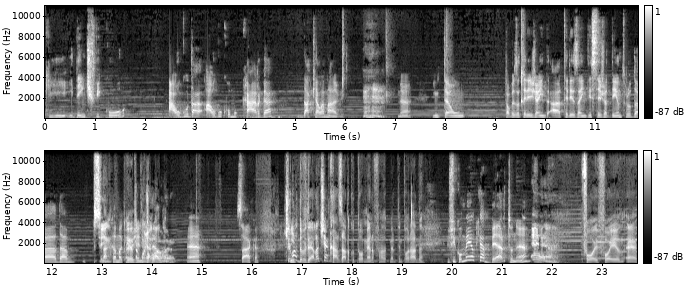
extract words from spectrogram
que identificou algo da algo como carga daquela nave, Uhum. né? Então, talvez a Teresa ainda, a Teresa ainda esteja dentro da, da, Sim, da cama ela tá criogênica congelada. dela. É. Saca? Tira uma dúvida, ela tinha casado com o Tomé no final da primeira temporada? Ficou meio que aberto, né? É. Foi, foi. É.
